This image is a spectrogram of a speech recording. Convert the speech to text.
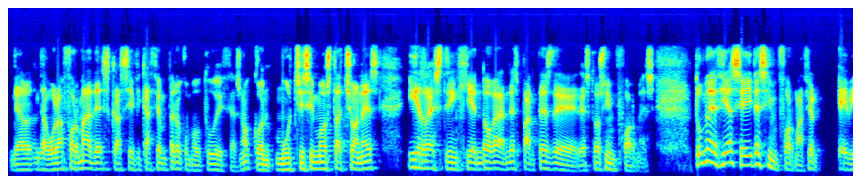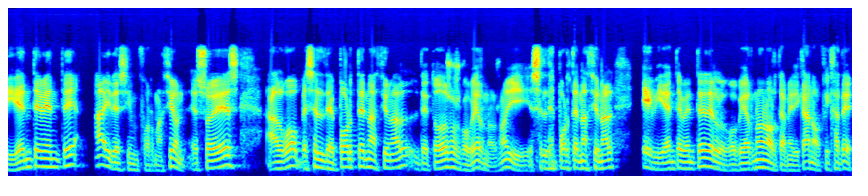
de, alguna forma desclasificación, pero como tú dices, ¿no? Con muchísimos tachones y restringiendo grandes partes de, estos informes. Tú me decías si hay desinformación. Evidentemente hay desinformación. Eso es algo, es el deporte nacional de todos los gobiernos, ¿no? Y es el deporte nacional, evidentemente, del gobierno norteamericano. Fíjate,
